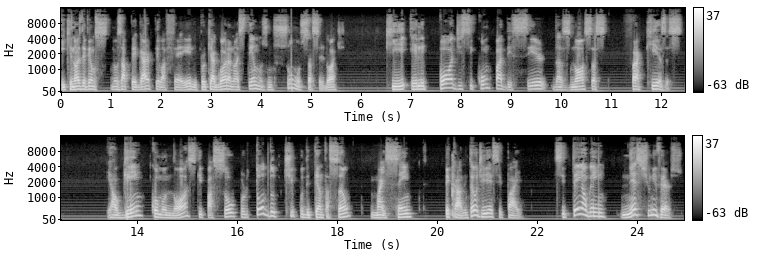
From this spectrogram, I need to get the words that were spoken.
e que nós devemos nos apegar pela fé a ele, porque agora nós temos um sumo sacerdote que ele pode se compadecer das nossas fraquezas. E alguém como nós que passou por todo tipo de tentação, mas sem pecado. Então eu diria a esse pai: se tem alguém neste universo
